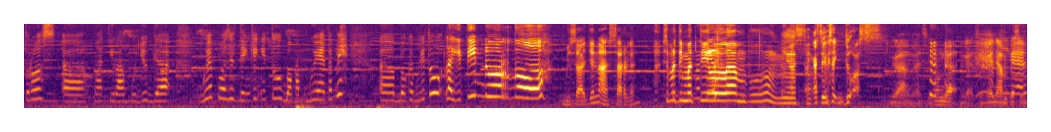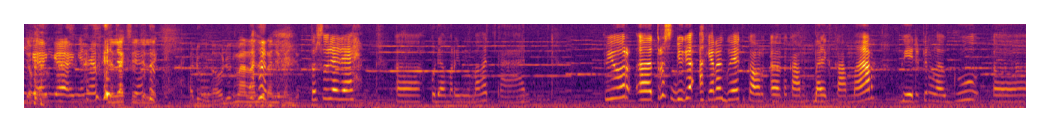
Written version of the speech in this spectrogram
terus eh, mati lampu juga gue positive thinking itu bokap gue tapi eh, bokap gue tuh lagi tidur tuh Bisa aja nasar kan? Seperti mati lampunya sang asik-asik dos. Enggak, enggak sih. Oh, enggak. Enggak sih, enggak nyampe sih enggak enggak enggak nyampe Jelek sih, jelek. Aduh, enggak tahu dulu. Gimana lanjut lanjut lanjut. terus udah deh eh, udah merinding banget kan pure eh, terus juga akhirnya gue ke, kamar, eh, ke kam- balik ke kamar gue hidupin lagu eh,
